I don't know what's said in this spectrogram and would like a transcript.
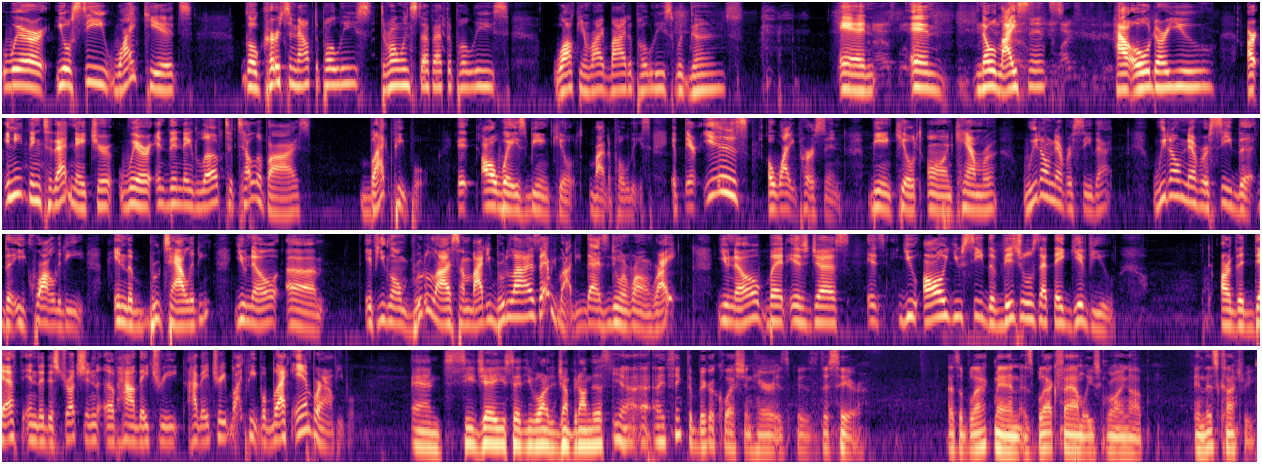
where you'll see white kids go cursing out the police, throwing stuff at the police, walking right by the police with guns, and and no license. How old are you? Or anything to that nature. Where and then they love to televise black people it always being killed by the police. If there is a white person being killed on camera, we don't ever see that. We don't never see the the equality in the brutality. You know, um, if you gonna brutalize somebody, brutalize everybody that's doing wrong, right? You know, but it's just it's you all you see the visuals that they give you are the death and the destruction of how they treat how they treat black people, black and brown people. And CJ, you said you wanted to jump in on this. Yeah, I, I think the bigger question here is is this here. As a black man, as black families growing up in this country,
